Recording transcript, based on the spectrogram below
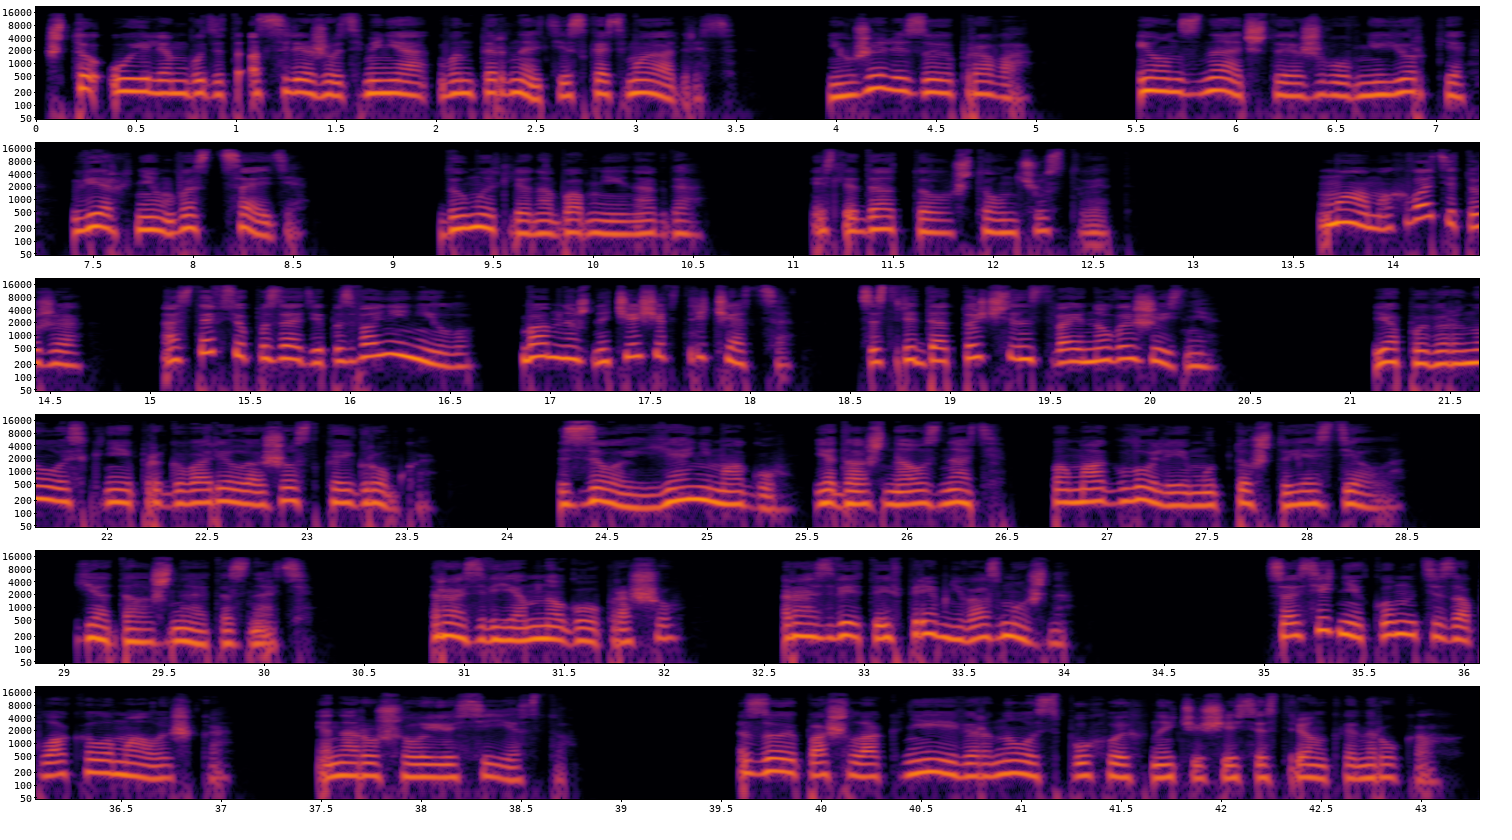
Что Уильям будет отслеживать меня в интернете, искать мой адрес? Неужели Зоя права? И он знает, что я живу в Нью-Йорке, в Верхнем Вестсайде. Думает ли он обо мне иногда? Если да, то что он чувствует? «Мама, хватит уже. Оставь все позади, позвони Нилу. Вам нужно чаще встречаться. Сосредоточься на своей новой жизни». Я повернулась к ней и проговорила жестко и громко. «Зои, я не могу. Я должна узнать, помогло ли ему то, что я сделала. Я должна это знать. Разве я многого прошу? Разве это и впрямь невозможно?» В соседней комнате заплакала малышка. Я нарушила ее сиесту. Зоя пошла к ней и вернулась с пухлой хнычущей сестренкой на руках.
